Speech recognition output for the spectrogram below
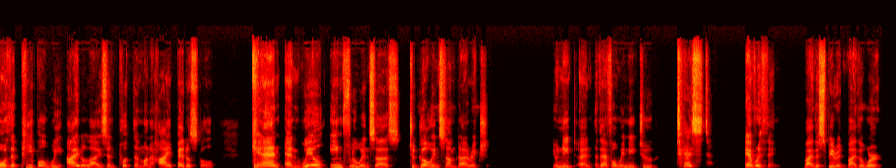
or the people we idolize and put them on a high pedestal can and will influence us to go in some direction. You need, and therefore, we need to test everything by the Spirit, by the Word.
